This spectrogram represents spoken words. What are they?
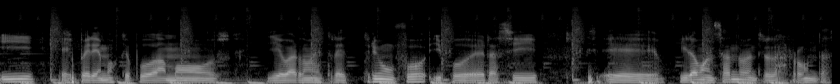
Y esperemos que podamos llevar nuestro triunfo y poder así eh, ir avanzando entre las rondas.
